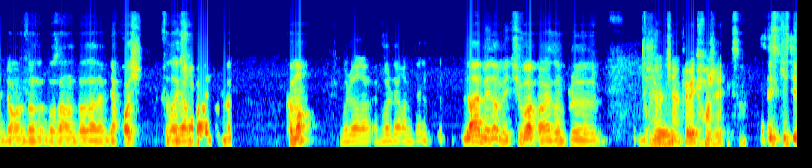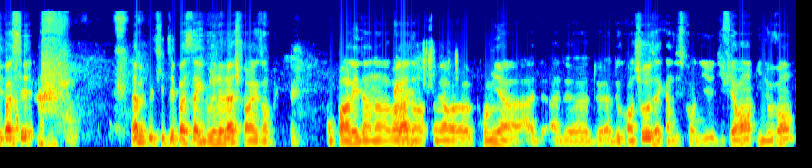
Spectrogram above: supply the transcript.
dans, dans, dans un, dans un avenir proche. Il faudrait que son Comment? Wolverhampton. Non, mais non, mais tu vois, par exemple. Euh, je... Tiens, un club étranger avec ça. C'est ce qui s'est passé. non, mais c'est ce qui s'est passé avec Bruno Lage, par exemple. On parlait d'un voilà, d'un entraîneur euh, promis à, à, à, de, à, de, grandes choses, avec un discours différent, innovant.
